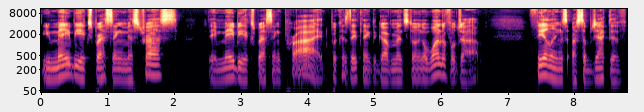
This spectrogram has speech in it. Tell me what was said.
you may be expressing mistrust. They may be expressing pride because they think the government's doing a wonderful job. Feelings are subjective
